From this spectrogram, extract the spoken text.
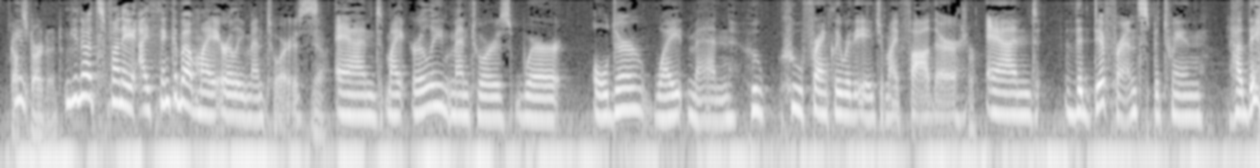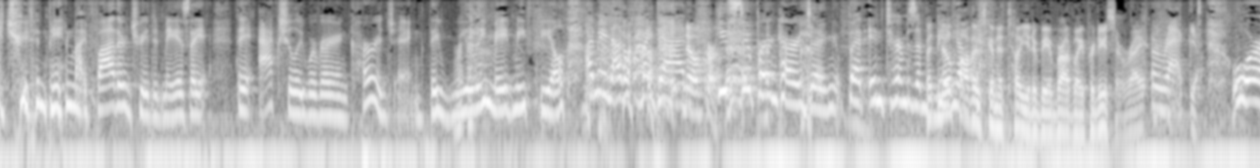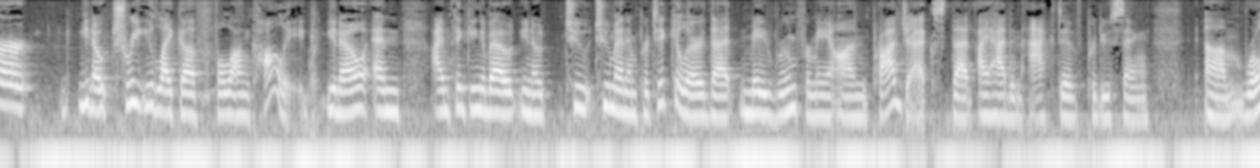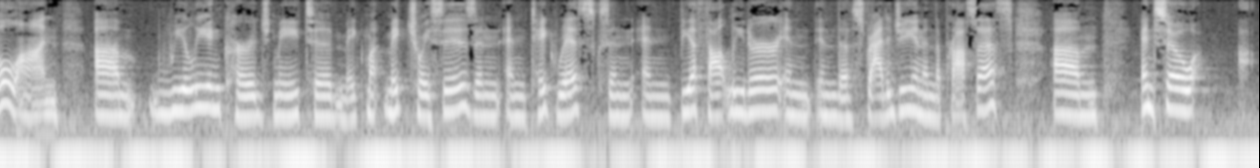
got started? You know, it's funny. I think about my early mentors, Yeah. and my early mentors were older white men who, who frankly were the age of my father. And the difference between how they treated me and my father treated me is they they actually were very encouraging. They really made me feel. I mean, I love my dad. No. He's super encouraging, but in terms of But no father's going to tell you to be a Broadway producer, right? correct Yeah. or you know treat you like a full-on colleague you know? And i'm thinking about you know two two men in particular that made room for me on projects that i had an active producing um, role on um, really encouraged me to make my, make choices and, and take risks and, and be a thought leader in, in the strategy and in the process. Um, and so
